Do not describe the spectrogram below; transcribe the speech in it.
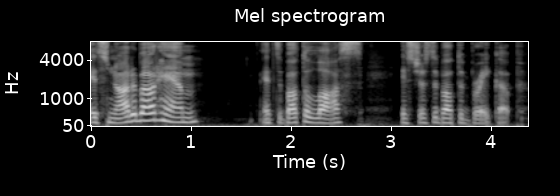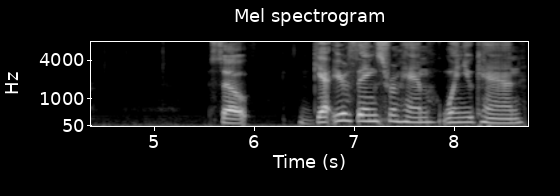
it's not about him, it's about the loss, it's just about the breakup. So get your things from him when you can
